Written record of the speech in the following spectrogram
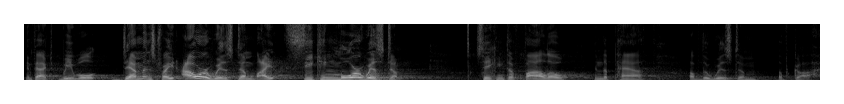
in fact, we will demonstrate our wisdom by seeking more wisdom, seeking to follow in the path of the wisdom of God.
